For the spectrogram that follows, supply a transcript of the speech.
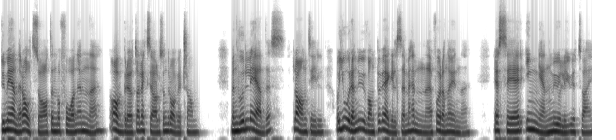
Du mener altså at den må få en ende, avbrøt Aleksej Aleksandrovitsj ham. Men hvorledes, la han til og gjorde en uvant bevegelse med hendene foran øynene. Jeg ser ingen mulig utvei.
